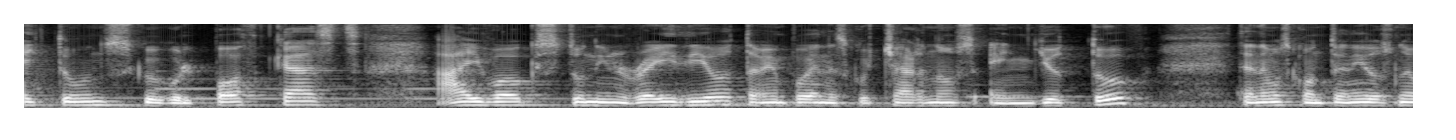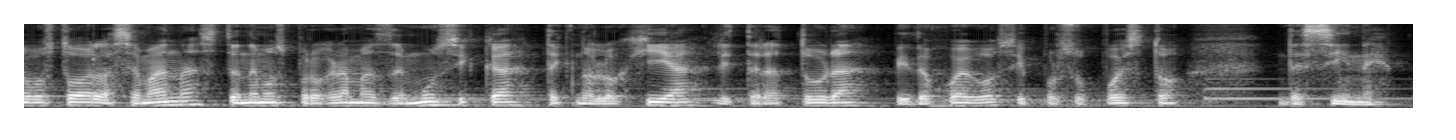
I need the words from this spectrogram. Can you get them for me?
iTunes, Google Podcasts, iVoox, Tuning Radio. También pueden escucharnos en YouTube. Tenemos contenidos nuevos todas las semanas. Tenemos programas de música, tecnología, literatura, videojuegos y por supuesto de cine.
